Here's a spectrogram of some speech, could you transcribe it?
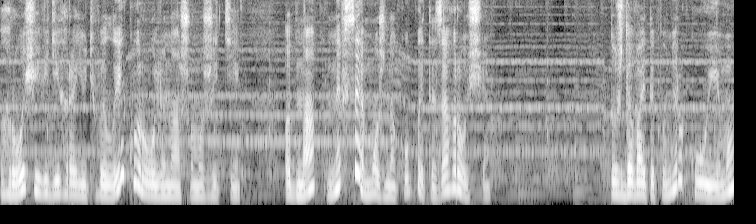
Гроші відіграють велику роль у нашому житті, однак не все можна купити за гроші. Тож давайте поміркуємо,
